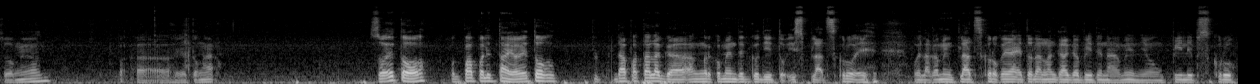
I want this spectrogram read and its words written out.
So, ngayon, uh, ito nga. So, ito, pagpapalit tayo, ito dapat talaga ang recommended ko dito is flat screw eh. Wala kaming flat screw kaya ito lang lang gagamitin namin yung Phillips screw.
